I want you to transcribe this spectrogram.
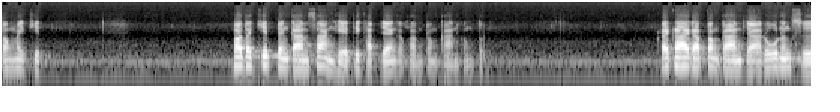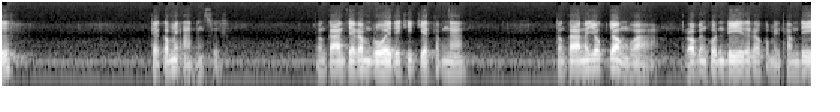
ต้องไม่คิด เพราะถ้าคิดเป็นการสร้างเหตุที่ขัดแย้งกับความต้องการของตน คล้ายๆกับต้องการจะรู้หนังสือ แต่ก็ไม่อ่านหนังสือ ต้องการจะร่ำรวยแต่ขี้เกียจทำงาน ต้องการนายกย่องว่า เราเป็นคนดีแต่เราก็ไม่ทำดี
